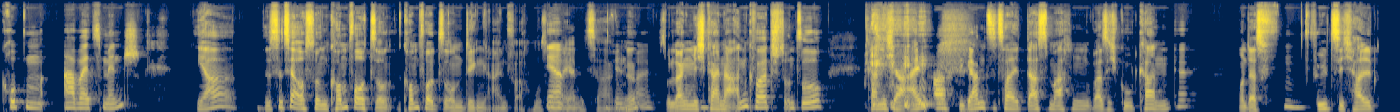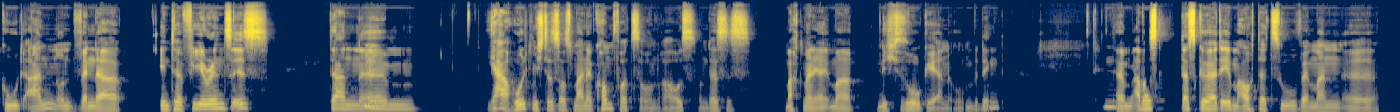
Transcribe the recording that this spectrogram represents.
Gruppenarbeitsmensch. Ja, das ist ja auch so ein Comfortzone-Ding einfach, muss man ehrlich sagen. Ne? Solange mich keiner anquatscht und so, kann ich ja einfach die ganze Zeit das machen, was ich gut kann. Ja. Und das hm. fühlt sich halt gut an. Und wenn da Interference ist, dann hm. ähm, ja, holt mich das aus meiner Comfortzone raus. Und das ist, macht man ja immer nicht so gerne unbedingt. Hm. Ähm, aber es, das gehört eben auch dazu, wenn man äh,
